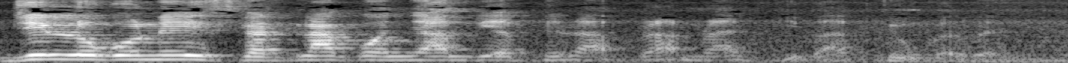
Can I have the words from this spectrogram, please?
जिन लोगों ने इस घटना को अंजाम दिया, फिर आप रामराज की बात क्यों कर रहे हैं?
